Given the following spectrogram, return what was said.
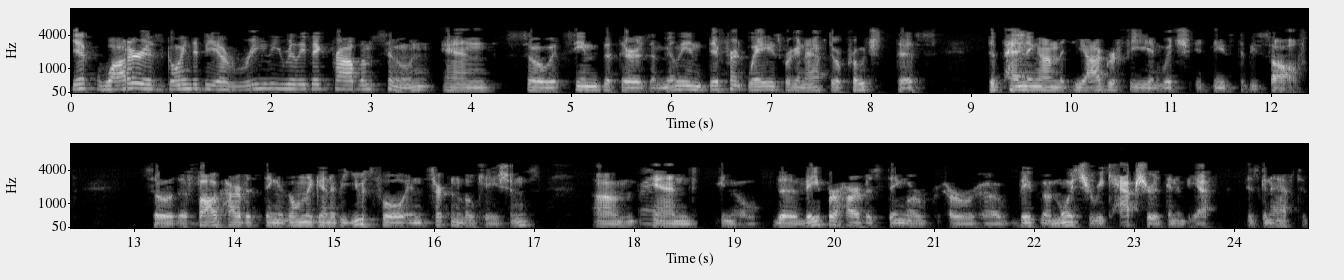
Yep, water is going to be a really, really big problem soon, and so it seems that there's a million different ways we're going to have to approach this depending on the geography in which it needs to be solved. So the fog harvesting is only going to be useful in certain locations, um, right. and you know the vapor harvesting or, or uh, vapor moisture recapture is going to be is going to have to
